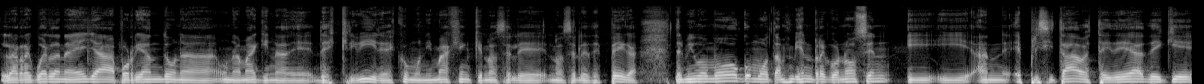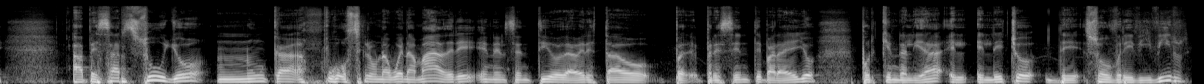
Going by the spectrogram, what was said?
la recuerdan a ella aporreando una, una máquina de, de escribir. Es como una imagen que no se, le, no se les despega. Del mismo modo como también reconocen y, y han explicitado esta idea de que a pesar suyo, nunca pudo ser una buena madre en el sentido de haber estado pre- presente para ello, porque en realidad el, el hecho de sobrevivir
